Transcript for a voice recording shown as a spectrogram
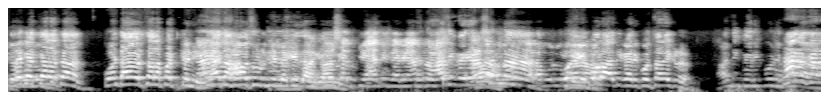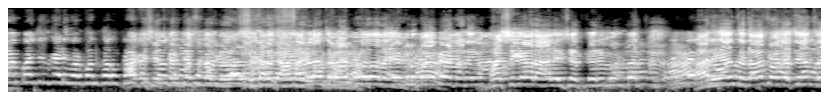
लगेच चला चला. कोण डायव्हर चला पटकनी. हवा सोडून दिलं की जागे अधिकारी. बोला अधिकारी कोण? चला इकडं. अधिकारी कोणी काय करा, पंचवीस गाडीवर बंद करून काय का शेतकरी करणार? देशोधडी लावलं. सगळ्यांचं वाटलं झालं एक रुपया भेटा नाही फाशी घ्यायला आले शेतकरी म्हणतात आणि यांचं दाखवतात यांचं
